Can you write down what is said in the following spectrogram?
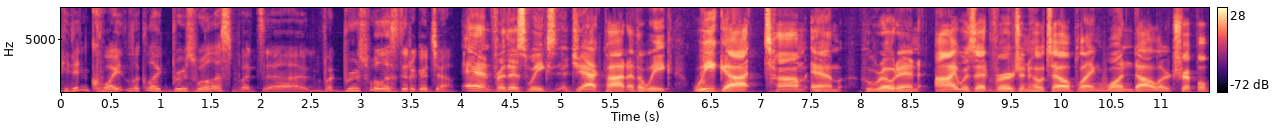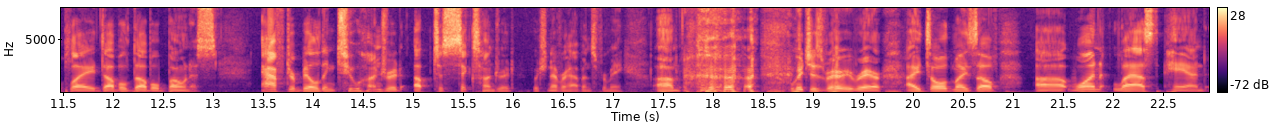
he didn't quite look like Bruce Willis, but uh, but Bruce Willis did a good job. And for this week's jackpot of the week, we got Tom M, who wrote in, "I was at Virgin Hotel playing one dollar triple play double double bonus." After building 200 up to 600, which never happens for me, um, which is very rare, I told myself uh, one last hand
